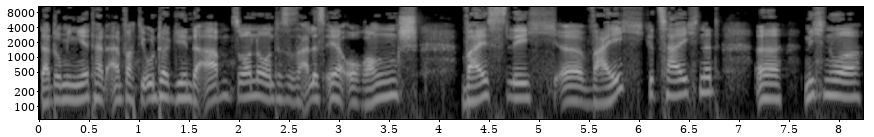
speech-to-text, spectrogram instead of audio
da dominiert halt einfach die untergehende Abendsonne und es ist alles eher orange weißlich äh, weich gezeichnet. Äh, nicht nur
